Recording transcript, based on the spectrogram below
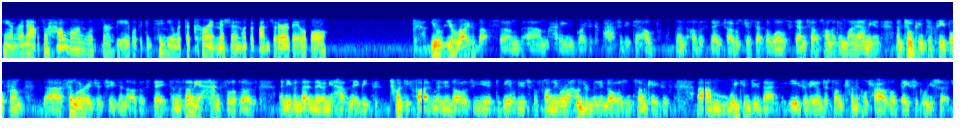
can run out. So how long will CIRM be able to continue with the current mission with the funds that are available? You're, right about um, having greater capacity to help than other states. I was just at the World Stem Cell Summit in Miami and, talking to people from uh, similar agencies in other states, and there's only a handful of those. And even then, they only have maybe $25 million a year to be able to use for funding, or $100 million in some cases. Um, we can do that easily on just on clinical trials or basic research.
